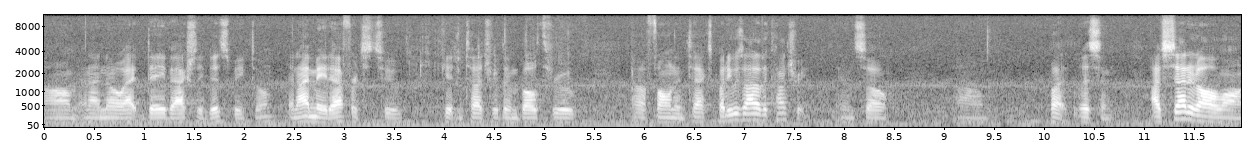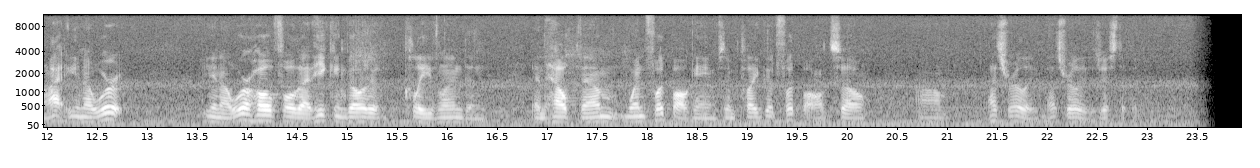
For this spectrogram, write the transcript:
Um, and I know Dave actually did speak to him, and I made efforts to get in touch with him both through uh, phone and text. But he was out of the country, and so. Um, but listen, I've said it all along. I, you know, we're you know, we're hopeful that he can go to Cleveland and, and help them win football games and play good football. And so um, that's really that's really the gist of it.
